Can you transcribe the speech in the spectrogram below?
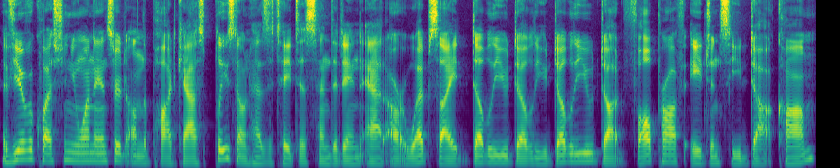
If you have a question you want answered on the podcast, please don't hesitate to send it in at our website, www.volprofagency.com.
